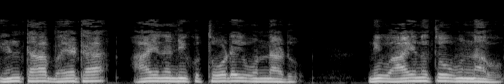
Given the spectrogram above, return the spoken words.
ఇంట బయట ఆయన నీకు తోడై ఉన్నాడు. నీవు ఆయనతో ఉన్నావు.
